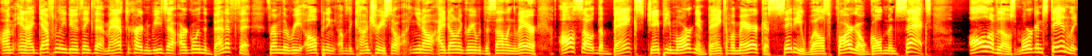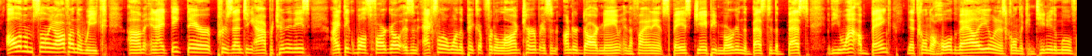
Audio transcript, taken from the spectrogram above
Um, and I definitely do think that MasterCard and Visa are going to benefit from the reopening of the country. So, you know, I don't agree with the selling there. Also, the banks, JP Morgan, Bank of America, Citi, Wells Fargo, Goldman Sachs, all of those, Morgan Stanley, all of them selling off on the week. Um, and I think they're presenting opportunities. I think Wells Fargo is an excellent one to pick up for the long term It's an underdog name in the finance space. JP Morgan, the best of the best. If you want a bank that's going to hold value and it's going to continue to move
